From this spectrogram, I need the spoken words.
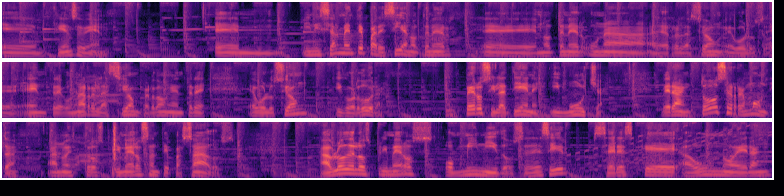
Eh, fíjense bien. Em, inicialmente parecía no tener, eh, no tener una eh, relación eh, entre una relación, perdón, entre evolución y gordura, pero sí la tiene y mucha. Verán, todo se remonta a nuestros primeros antepasados. Hablo de los primeros homínidos, es decir, seres que aún no eran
